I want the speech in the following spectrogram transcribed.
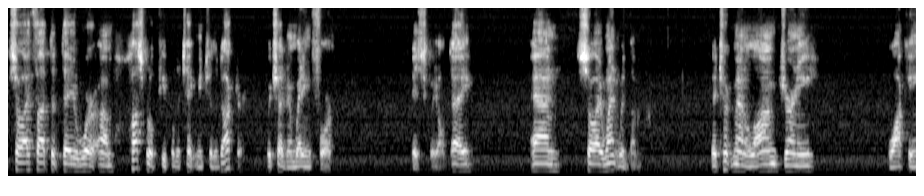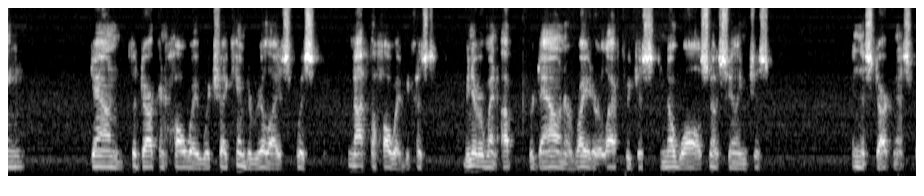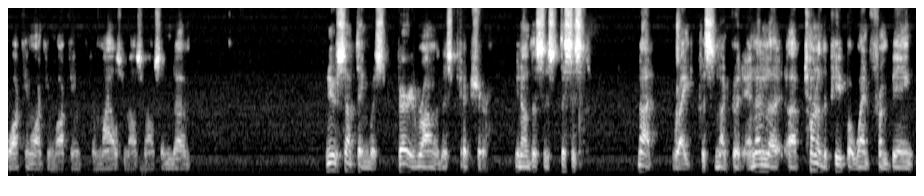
So I thought that they were um, hospital people to take me to the doctor, which I'd been waiting for basically all day. And so I went with them. They took me on a long journey, walking down the darkened hallway, which I came to realize was not the hallway because we never went up or down or right or left. We just no walls, no ceiling, just in this darkness, walking, walking, walking for miles and miles and miles. And um, knew something was very wrong with this picture. You know, this is this is not right. This is not good. And then the uh, tone of the people went from being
